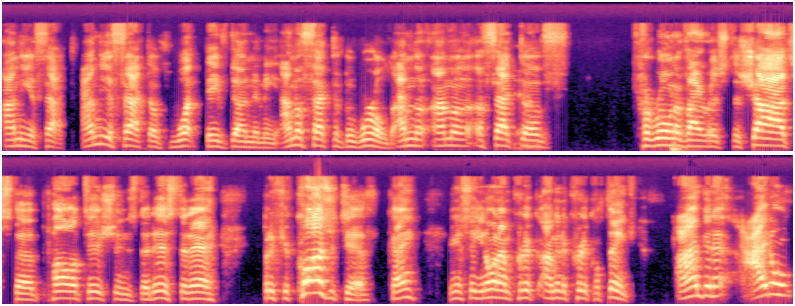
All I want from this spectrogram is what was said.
I'm the effect. I'm the effect of what they've done to me. I'm effect of the world. I'm the I'm a effect yeah. of coronavirus, the shots, the politicians, the this, the that. But if you're causative, okay, you're gonna say, you know what, I'm critical. I'm gonna critical think. I'm gonna. I don't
